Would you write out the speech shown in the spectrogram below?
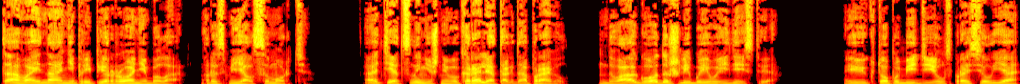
Та война не при Перроне была, рассмеялся Морти. Отец нынешнего короля тогда правил. Два года шли боевые действия. «И кто победил?» — спросил я.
